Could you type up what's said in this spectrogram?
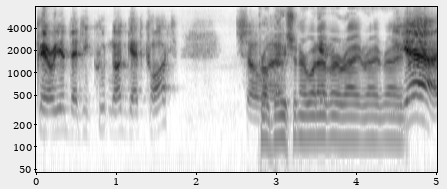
period that he could not get caught? So uh, Probation or whatever. Right. Right. Right. yeah,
